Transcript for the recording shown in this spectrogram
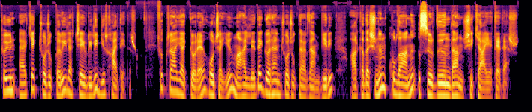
köyün erkek çocuklarıyla çevrili bir haldedir. Fıkraya göre hocayı mahallede gören çocuklardan biri arkadaşının kulağını ısırdığından şikayet eder.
